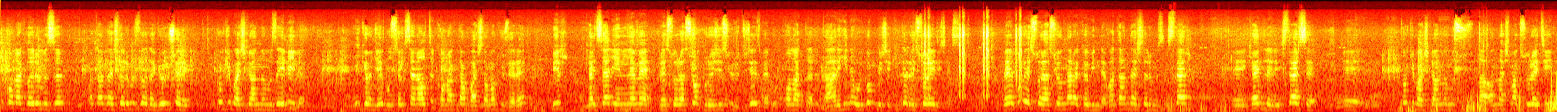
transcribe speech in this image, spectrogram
Bu konaklarımızı vatandaşlarımızla da görüşerek TOKİ Başkanlığımız eliyle ilk önce bu 86 konaktan başlamak üzere bir kentsel yenileme, restorasyon projesi yürüteceğiz ve bu konakları tarihine uygun bir şekilde restore edeceğiz. Ve bu restorasyonlar akabinde vatandaşlarımız ister e, kendileri isterse e, TOKİ Başkanlığımızla anlaşmak suretiyle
